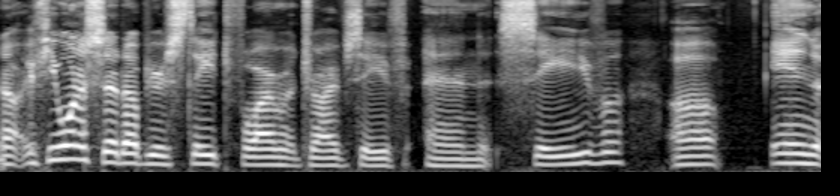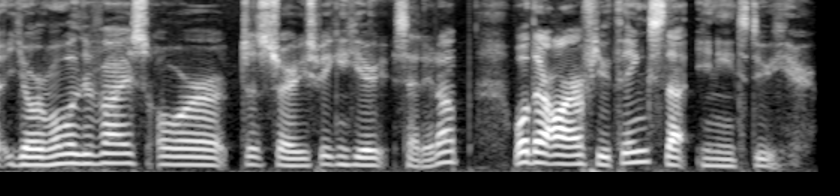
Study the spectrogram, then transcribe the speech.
Now, if you want to set up your State Farm Drive Safe and save uh, in your mobile device, or just generally speaking here, set it up, well, there are a few things that you need to do here.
